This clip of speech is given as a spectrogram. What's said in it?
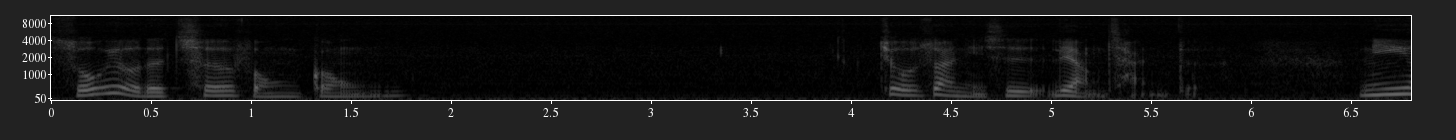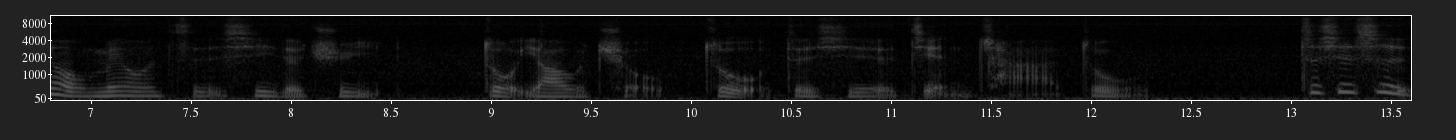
所有的车缝工，就算你是量产的，你有没有仔细的去做要求、做这些检查、做这些是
